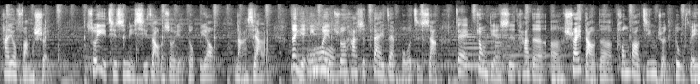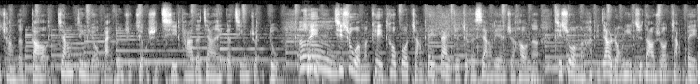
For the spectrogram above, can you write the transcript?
它又防水，所以其实你洗澡的时候也都不要拿下来。那也因为哦说它是戴在脖子上，对，重点是它的呃摔倒的通报精准度非常的高，将近有百分之九十七趴的这样一个精准度。所以嗯其实我们可以透过长辈戴着这个项链之后呢，其实我们比较容易知道说长辈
